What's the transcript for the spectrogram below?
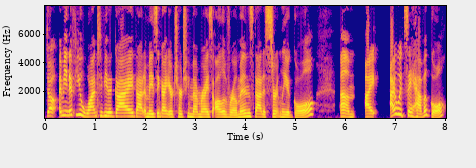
don't, I mean, if you want to be the guy, that amazing guy at your church who memorized all of Romans, that is certainly a goal. Um, I, I would say have a goal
